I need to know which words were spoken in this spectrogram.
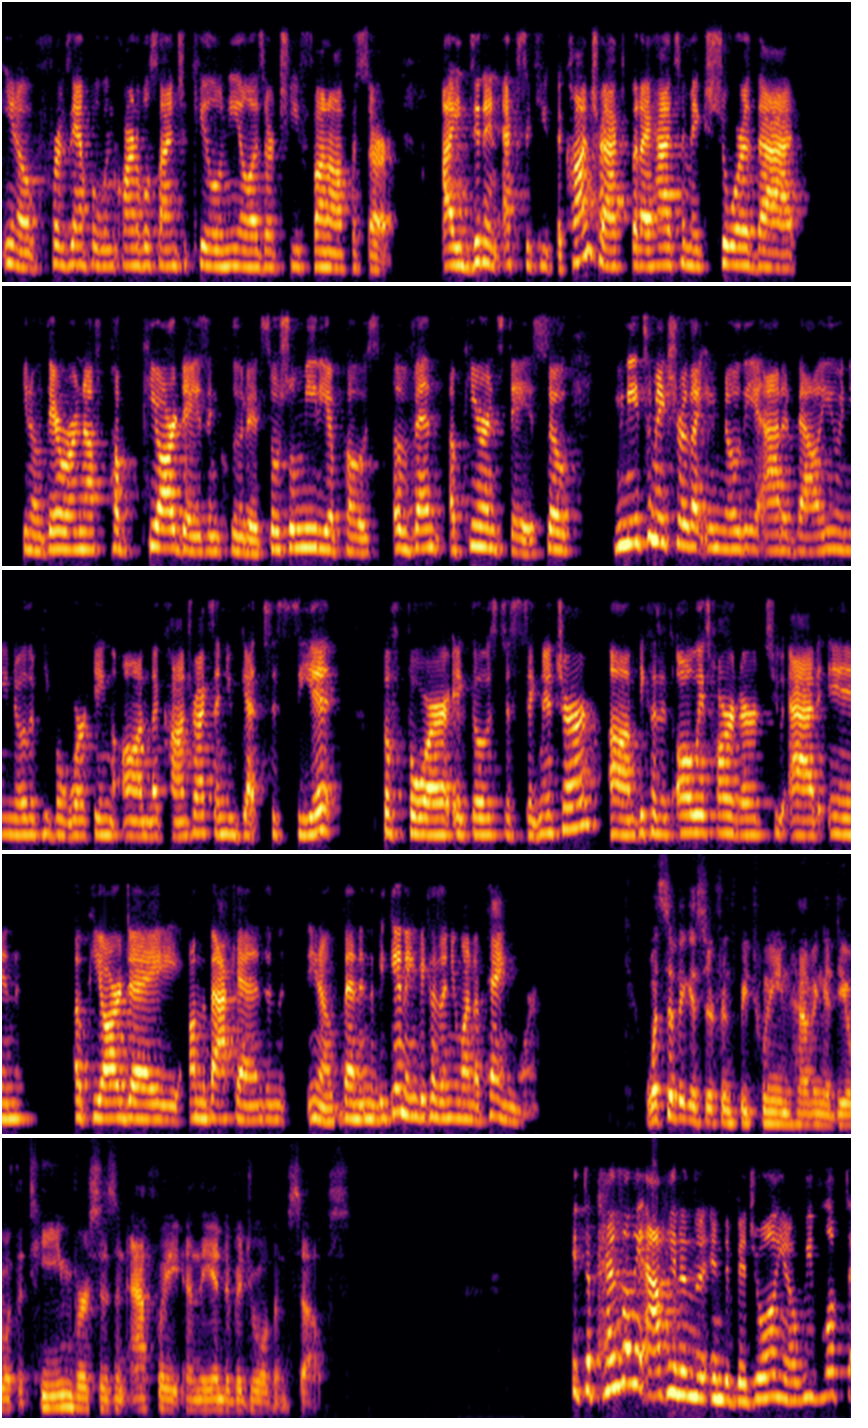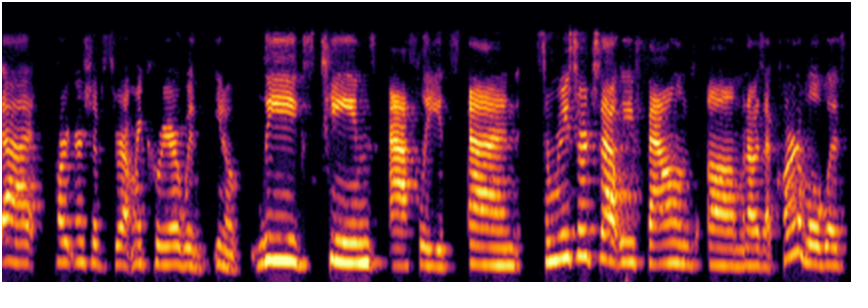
you know, for example, when Carnival signed Shaquille O'Neal as our chief fun officer, I didn't execute the contract, but I had to make sure that, you know, there were enough PR days included, social media posts, event appearance days. So you need to make sure that you know the added value and you know the people working on the contracts and you get to see it before it goes to signature um, because it's always harder to add in a PR day on the back end and you know than in the beginning because then you wind up paying more. What's the biggest difference between having a deal with a team versus an athlete and the individual themselves? it depends on the athlete and the individual. You know, we've looked at partnerships throughout my career with, you know, leagues, teams, athletes, and some research that we found um, when I was at Carnival was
